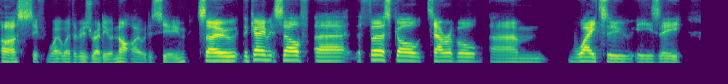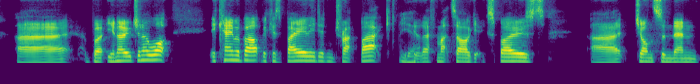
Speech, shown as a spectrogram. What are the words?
us if whether he's ready or not. I would assume. So the game itself, uh, the first goal terrible, um, way too easy. Uh, but you know, do you know what? It came about because Bailey didn't track back. Yeah. He left Matt Targett exposed. Uh, Johnson then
